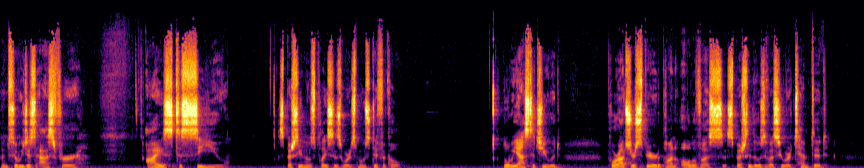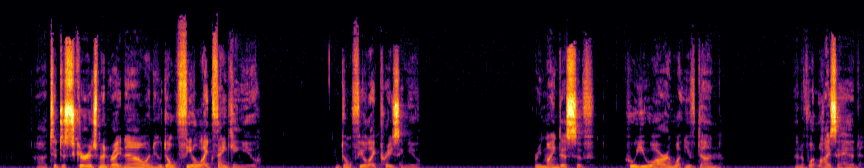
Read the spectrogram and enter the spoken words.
And so we just ask for eyes to see you, especially in those places where it's most difficult. Lord, we ask that you would pour out your spirit upon all of us, especially those of us who are tempted uh, to discouragement right now and who don't feel like thanking you, who don't feel like praising you. Remind us of who you are and what you've done and of what lies ahead.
